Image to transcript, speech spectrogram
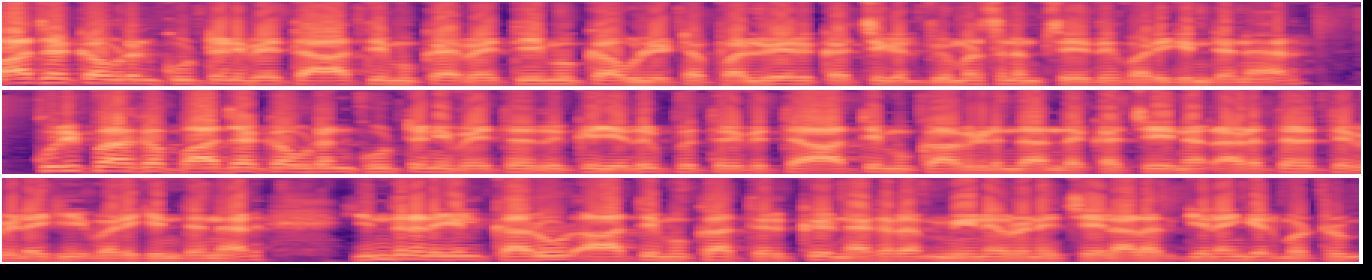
பாஜகவுடன் கூட்டணி வைத்த அதிமுகவை திமுக உள்ளிட்ட பல்வேறு கட்சிகள் விமர்சனம் செய்து வருகின்றனர். குறிப்பாக பாஜகவுடன் கூட்டணி வைத்ததற்கு எதிர்ப்பு தெரிவித்த அதிமுகவிலிருந்து அந்த கட்சியினர் அடுத்தடுத்து விலகி வருகின்றனர். இந்த நிலையில் கரூர் அதிமுக தெற்கு நகர மீனவரணி செயலாளர் இளைஞர் மற்றும்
